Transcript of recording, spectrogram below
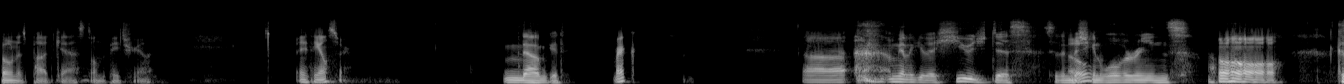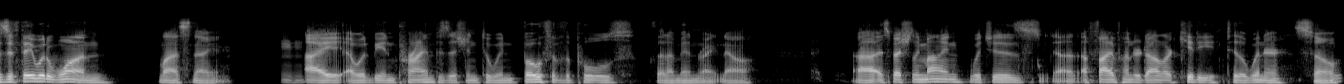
bonus podcast on the Patreon. Anything else, sir? No, I'm good. Mark? Uh, I'm gonna give a huge diss to the Oh. Michigan Wolverines Oh, because if they would have won last night, Mhm. I I would be in prime position to win both of the pools that I'm in right now, uh, especially mine, which is uh, a $500 kitty to the winner. So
